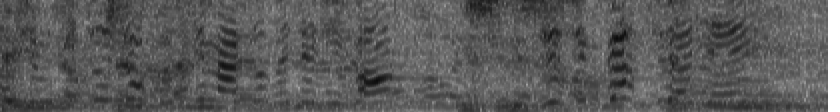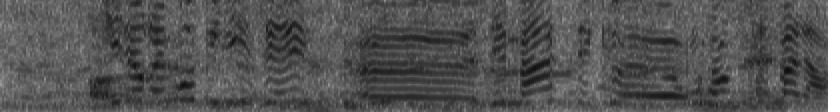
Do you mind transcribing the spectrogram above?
je me dis toujours que si Matoub était vivant, je suis persuadée qu'il aurait mobilisé euh, des masses et qu'on n'en serait pas là.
